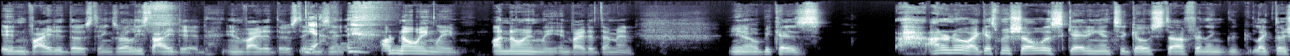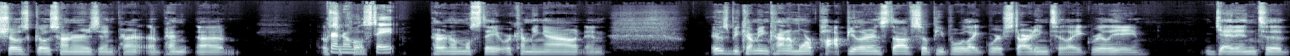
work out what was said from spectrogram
invited those things or at least i did invited those things Yeah. in unknowingly unknowingly invited them in you know because i don't know i guess michelle was getting into ghost stuff and then like the shows ghost hunters and par- uh, pen, uh, Paranormal state. paranormal state were coming out and it was becoming kind of more popular and stuff so people like were starting to like really get into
